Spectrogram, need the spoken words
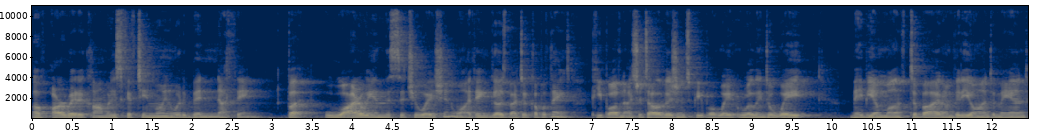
of R-rated comedies, 15 million would have been nothing But why are we in this situation? Well, I think it goes back to a couple things. People have nicer televisions. People are wait, willing to wait maybe a month to buy it on video on demand,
